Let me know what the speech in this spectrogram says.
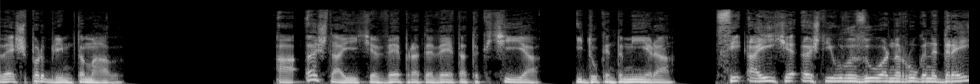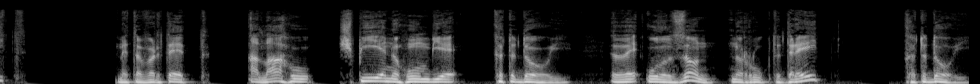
dhe shpërblim të madh. A është ai që veprat e veta të këqija i duken të mira, si ai që është i udhëzuar në rrugën e drejtë? Me të vërtetë, Allahu shpie në humbje kë të dojë dhe udhëzon në rrugë të drejtë kë të dojë.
